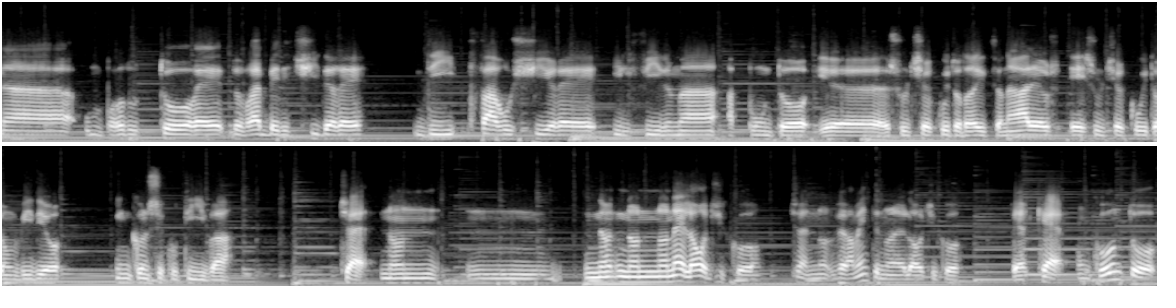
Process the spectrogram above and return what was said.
uh, un produttore dovrebbe decidere di far uscire il film appunto eh, sul circuito tradizionale e sul circuito on video in consecutiva. Cioè, non, mm, non, non, non è logico, cioè, veramente non è logico, perché un conto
